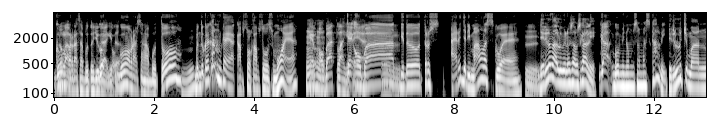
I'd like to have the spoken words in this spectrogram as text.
Gue Lo gak merasa butuh juga gitu? Gue gak merasa nggak butuh. Hmm. Bentuknya kan kayak kapsul-kapsul semua ya. Kayak Hmm. obat lah gitu Kayak ya? obat Hmm. gitu. Terus akhirnya jadi males gue. Hmm. Jadi lo gak lu minum sama sekali? Gak gue minum sama sekali. Jadi lu cuman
